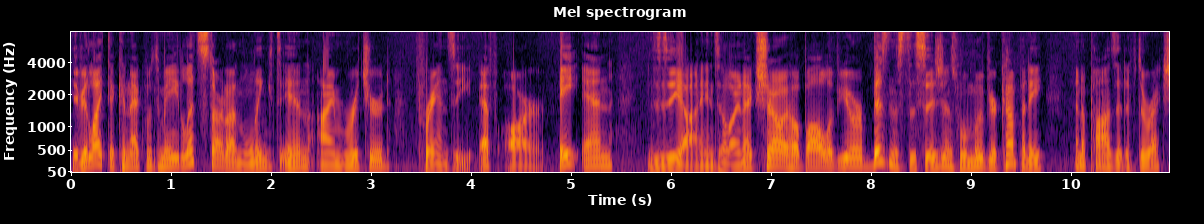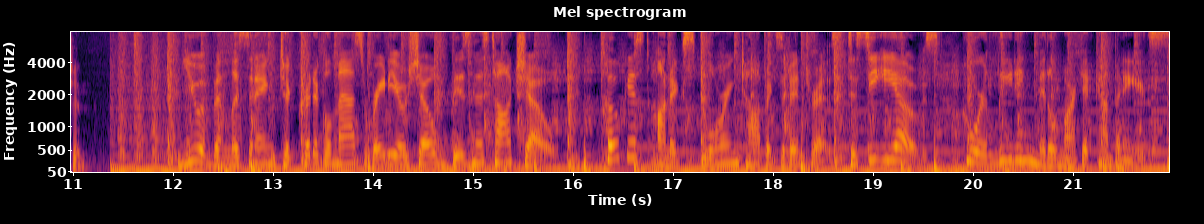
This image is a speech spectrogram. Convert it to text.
If you'd like to connect with me, let's start on LinkedIn. I'm Richard Franzi, F R A N Z I. Until our next show, I hope all of your business decisions will move your company in a positive direction. You have been listening to Critical Mass Radio Show Business Talk Show, focused on exploring topics of interest to CEOs who are leading middle market companies.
